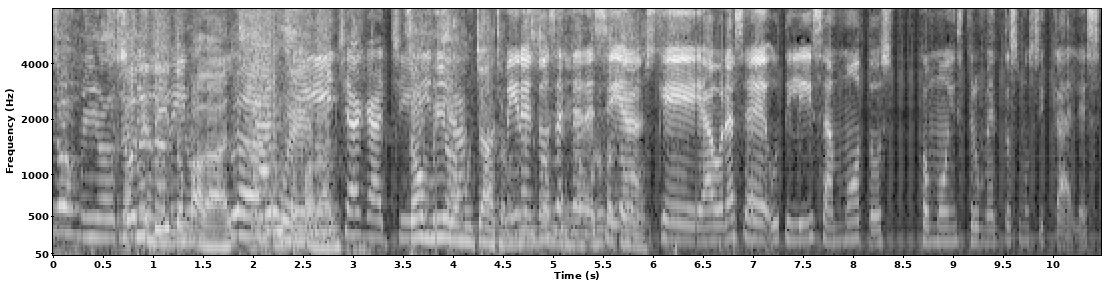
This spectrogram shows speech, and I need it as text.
son míos. son míos. para dar. Claro. Cachicha, cachicha. Son míos los muchachos. los Mira, son entonces te míos, decía que ahora se utilizan motos como instrumentos musicales.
